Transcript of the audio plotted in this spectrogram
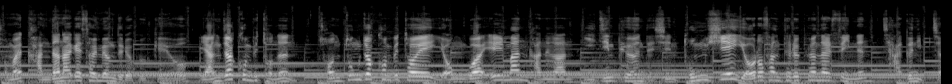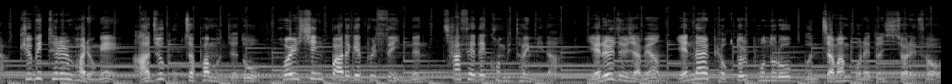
정말 간단하게 설명드려 볼게요. 양자 컴퓨터는 전통적 컴퓨터의 0과 1만 가능한 이진 표현 대신 동시에 여러 상태를 표현할 수 있는 작은 입자 큐비트를 활용해 아주 복잡한 문제도 훨씬 빠르게 풀 수 있는 차세대 컴퓨 터입니다. 예를 들자면 옛날 벽돌폰으로 문자만 보내던 시절에서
